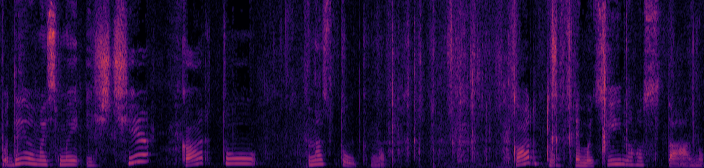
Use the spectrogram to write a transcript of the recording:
Подивимось ми іще карту наступну. Карту емоційного стану.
